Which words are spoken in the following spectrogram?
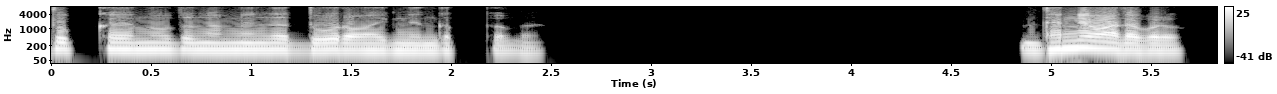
ದುಃಖ ಅನ್ನೋದು ನಮ್ಮಿಂದ ದೂರವಾಗಿ ನಿಂಗುತ್ತದೆ ಧನ್ಯವಾದಗಳು.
